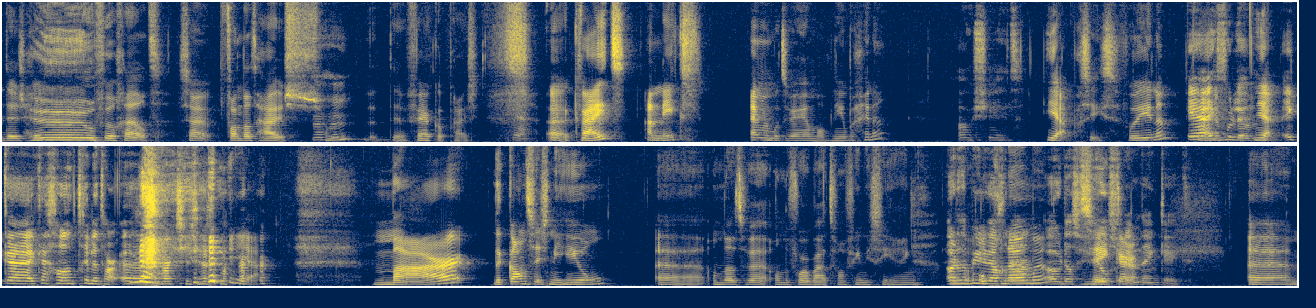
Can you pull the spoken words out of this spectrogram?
10%, dus heel veel geld van dat huis, Mhm. van de, de verkoopprijs, Ja. eh, kwijt aan niks. En we moeten weer helemaal opnieuw beginnen. Oh shit. Ja, precies. Voel je hem? Ja, je ik voel hem. Ja. Ik, eh, ik krijg gewoon een trillend har- eh, hartje, zeg maar. Ja. Maar de kans is niet heel. eh, omdat we onder voorbouw van financiering Oh, dat hebben jullie wel gedaan. Oh, dat is heel Zeker. slim, denk ik. Ehm,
